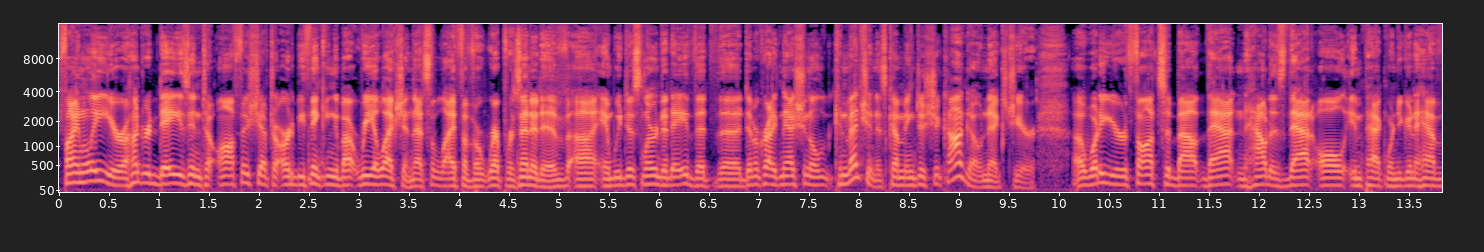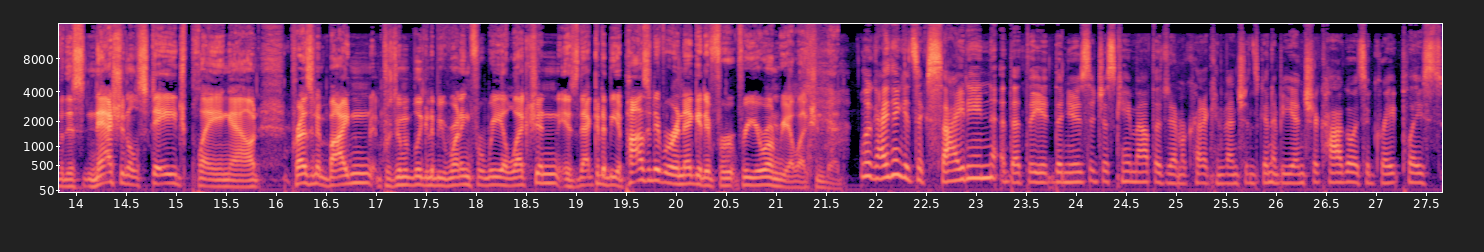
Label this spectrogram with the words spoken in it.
Finally, you're 100 days into office. You have to already be thinking about reelection. That's the life of a representative. Uh, and we just learned today that the Democratic National Convention is coming to Chicago next year. Uh, what are your thoughts about that, and how does that all impact when you're going to have this national stage playing out? President Biden, presumably going to be running for reelection. Is that going to be a positive or a negative for, for your own reelection bid? Look, I think it's exciting that the, the news that just came out, the Democratic Convention is going to be in Chicago. It's a great place,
